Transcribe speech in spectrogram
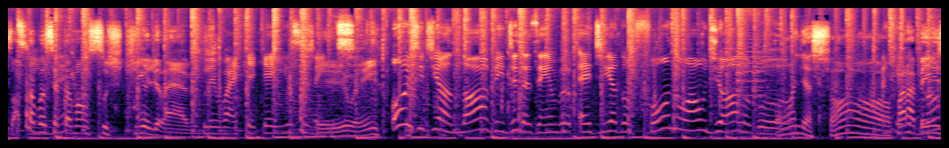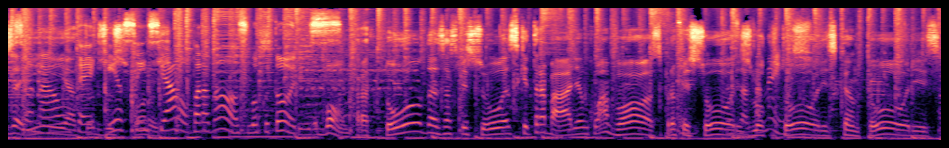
Só pra você né? tomar um sustinho de leve. Falei, uai, que que é isso, gente? Eu, hein? Hoje, dia 9 de dezembro, é dia do fonoaudiólogo. Olha só, Aquele parabéns aí a que todos é os fonos. essencial para nós, locutores. Bom, para todas as pessoas que trabalham com a voz, professores, Exatamente. locutores, cantores,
